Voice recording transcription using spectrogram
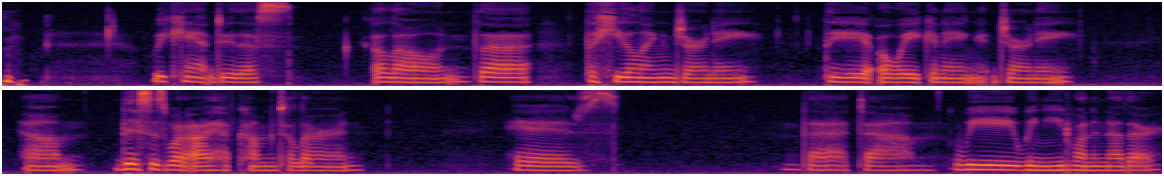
we can't do this alone. The the healing journey the awakening journey. Um, this is what I have come to learn is that um, we we need one another,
